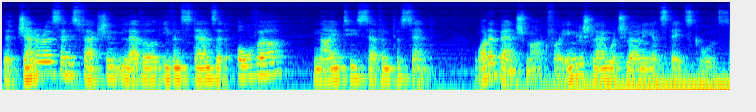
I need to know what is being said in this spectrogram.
The general satisfaction level even stands at over 97%. What a benchmark for English language learning at state schools.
